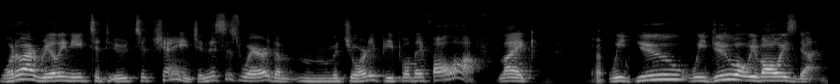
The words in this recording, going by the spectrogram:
what do I really need to do to change? And this is where the majority of people they fall off. Like we do, we do what we've always done.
